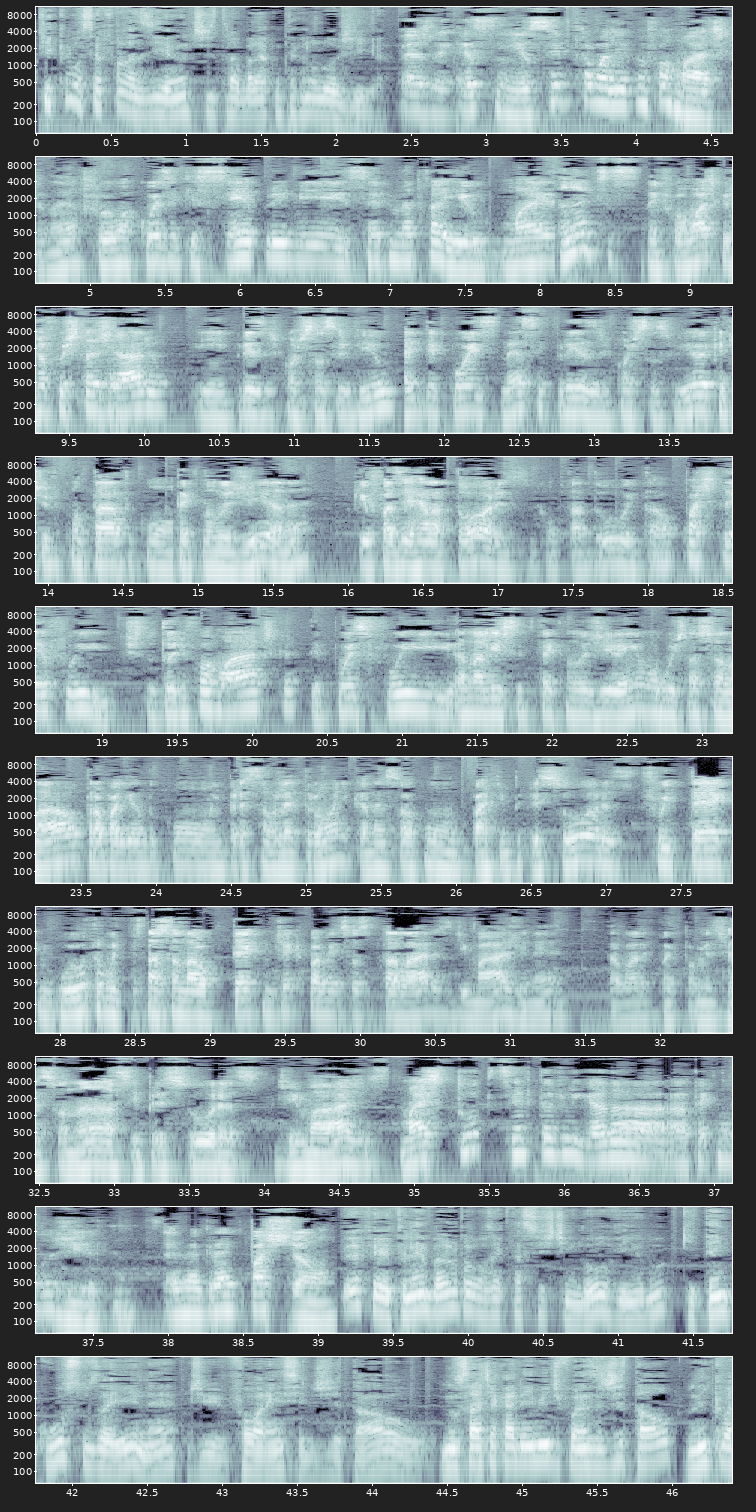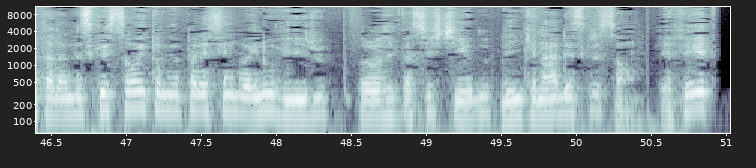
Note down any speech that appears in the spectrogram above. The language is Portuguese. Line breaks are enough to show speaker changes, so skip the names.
O que, que você fazia antes de trabalhar com tecnologia?
Wesley, assim, eu sempre trabalhei com informática, né? Foi uma coisa que sempre me, sempre me atraiu. Mas antes da informática, eu já fui estagiário em empresa de construção civil. Aí depois, nessa empresa de construção civil, é que eu tive contato com tecnologia, né? Que eu fazia relatórios no computador e tal. A partir daí eu fui instrutor de informática, depois fui analista de tecnologia em uma multinacional, trabalhando com impressão eletrônica, né, só com parte de impressoras. Fui técnico, outra multinacional, técnico de equipamentos hospitalares de imagem, né, trabalha com equipamentos de ressonância, impressoras de imagens, mas tudo sempre esteve ligado à, à tecnologia. Né? É a minha grande paixão.
Perfeito. Lembrando para você que está assistindo ou ouvindo que tem cursos aí, né, de forense digital no site Academia de Forense Digital. Link vai estar na descrição e também aparecendo aí no vídeo para você que está assistindo. Link na descrição. Perfeito?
